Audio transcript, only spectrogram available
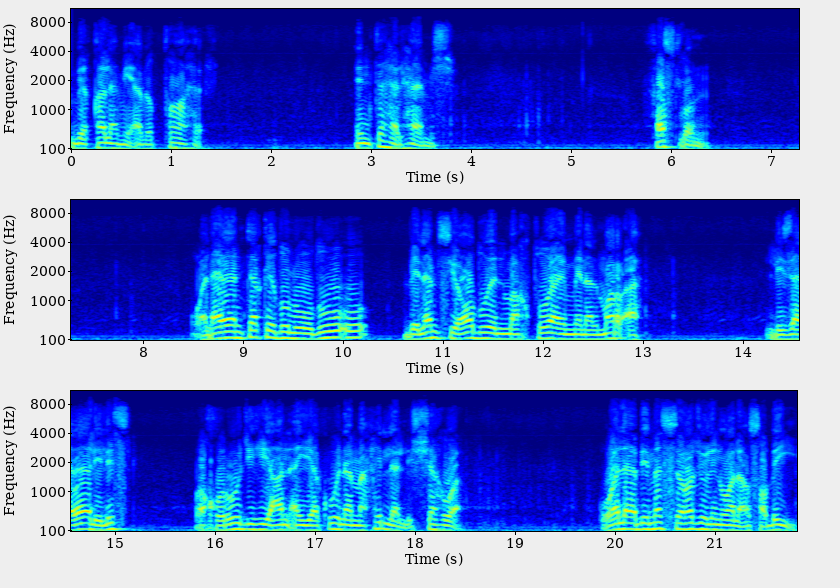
بقلم أبي الطاهر. انتهى الهامش. فصل. ولا ينتقض الوضوء بلمس عضو مقطوع من المرأة لزوال الاسم وخروجه عن أن يكون محلا للشهوة. ولا بمس رجل ولا صبي.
